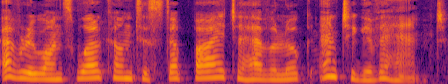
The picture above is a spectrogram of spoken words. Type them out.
everyone's welcome to stop by to have a look and to give a hand.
